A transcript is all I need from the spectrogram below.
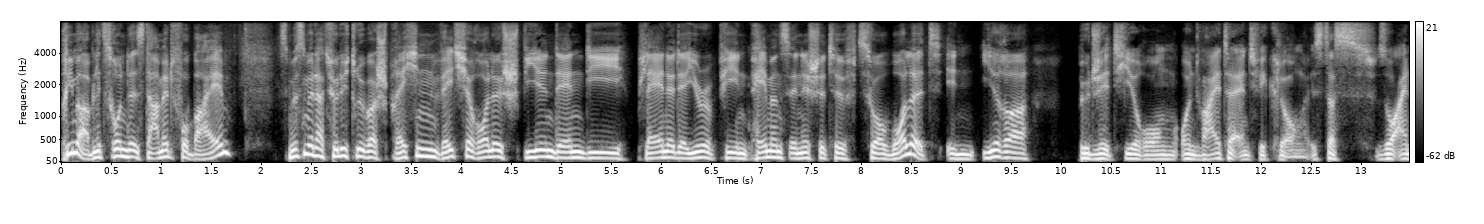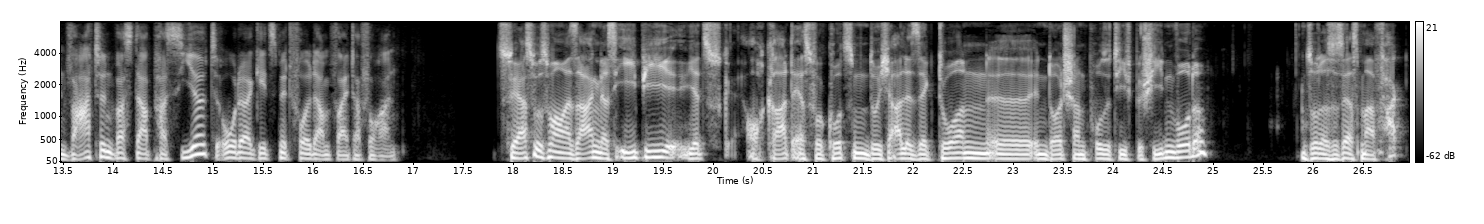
Prima, Blitzrunde ist damit vorbei. Jetzt müssen wir natürlich drüber sprechen, welche Rolle spielen denn die Pläne der European Payments Initiative zur Wallet in ihrer Budgetierung und Weiterentwicklung? Ist das so ein Warten, was da passiert, oder geht's mit Volldampf weiter voran? Zuerst muss man mal sagen, dass EPI jetzt auch gerade erst vor kurzem durch alle Sektoren äh, in Deutschland positiv beschieden wurde. So, das ist erstmal Fakt.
